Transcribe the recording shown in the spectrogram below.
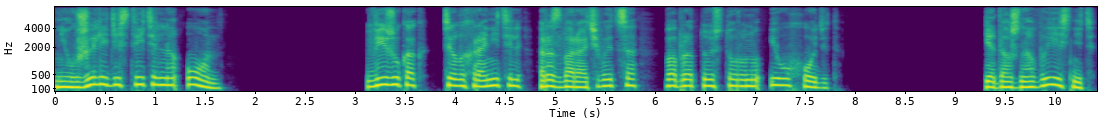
Неужели действительно он? Вижу, как телохранитель разворачивается в обратную сторону и уходит. Я должна выяснить,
